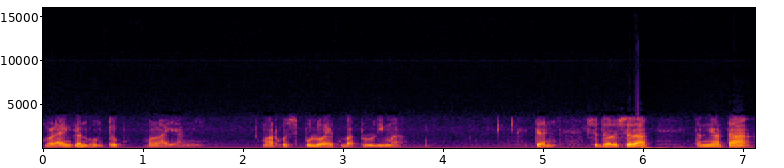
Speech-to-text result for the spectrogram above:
melainkan untuk melayani. Markus 10 ayat 45. Dan saudara-saudara, ternyata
